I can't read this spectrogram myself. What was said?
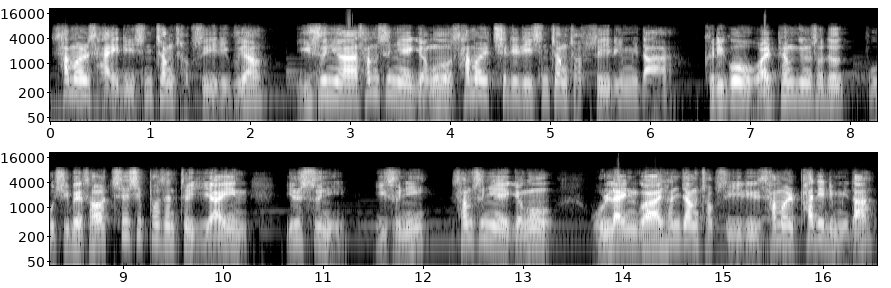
3월 4일이 신청 접수일이고요. 2순위와 3순위의 경우 3월 7일이 신청 접수일입니다. 그리고 월 평균 소득 50에서 70% 이하인 1순위, 2순위, 3순위의 경우 온라인과 현장 접수일이 3월 8일입니다.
